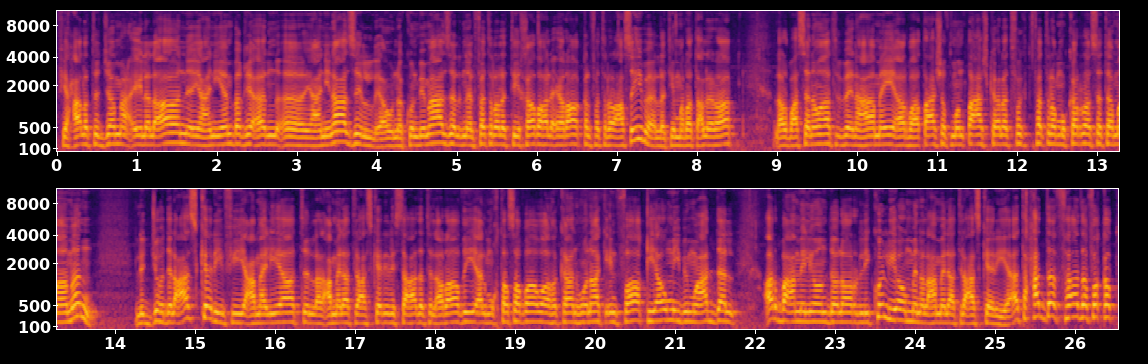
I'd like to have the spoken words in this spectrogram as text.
في حالة الجمع إلى الآن يعني ينبغي أن يعني نعزل أو نكون بمعزل أن الفترة التي خاضها العراق الفترة العصيبة التي مرت على العراق الأربع سنوات بين عامي 14 18 كانت فترة مكرسة تماما للجهد العسكري في عمليات العمليات العسكرية لاستعادة الأراضي المغتصبة وكان هناك إنفاق يومي بمعدل 4 مليون دولار لكل يوم من العمليات العسكرية. أتحدث هذا فقط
